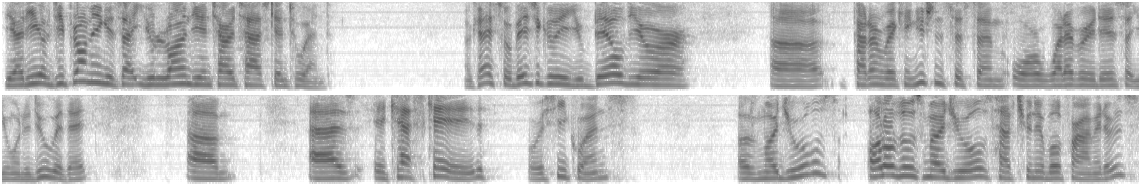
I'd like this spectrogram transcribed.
The idea of deep learning is that you learn the entire task end-to-end. -end. Okay, so basically you build your uh, pattern recognition system or whatever it is that you want to do with it um, as a cascade or a sequence of modules. All of those modules have tunable parameters.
